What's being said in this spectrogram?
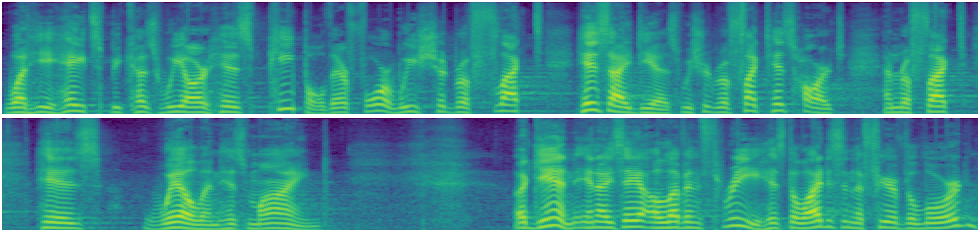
what he hates, because we are his people. Therefore, we should reflect his ideas, we should reflect his heart, and reflect his will and his mind. Again, in Isaiah 11:3, his delight is in the fear of the Lord.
